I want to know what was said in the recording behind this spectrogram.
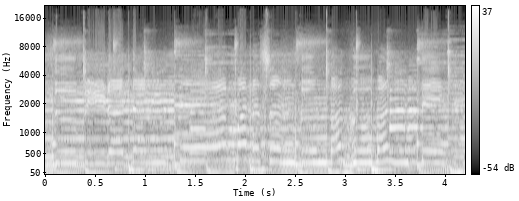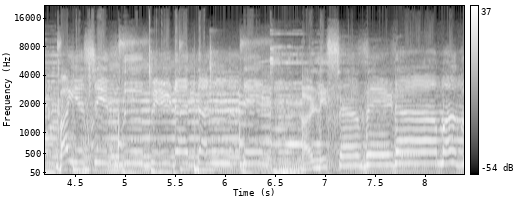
ಬಯಸಿದ್ದು ಬಿಡದಂತೆ ಮನಸ್ಸೊಂದು ಮಗುವಂತೆ ಬಯಸಿದ್ದು ಬಿಡದಂತೆ ಅಳಿಸಬೇಡ ಮಗು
